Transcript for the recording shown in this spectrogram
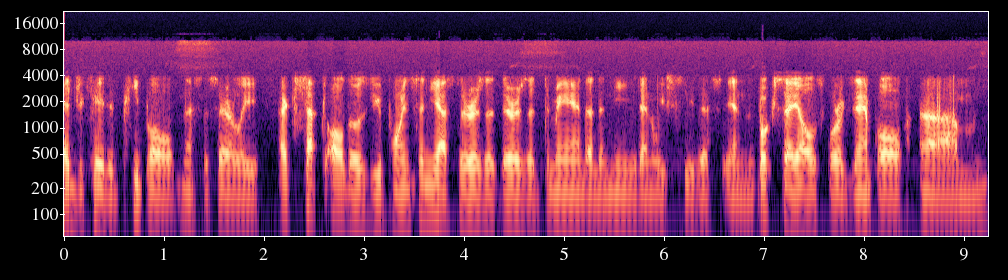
educated people necessarily accept all those viewpoints. And yes, there is a there is a demand and a need, and we see this in book sales, for example, um,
